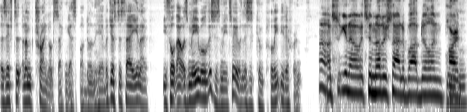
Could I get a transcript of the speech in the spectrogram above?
as if to. And I'm trying not to second guess Bob Dylan here, but just to say, you know, you thought that was me. Well, this is me too, and this is completely different. oh, it's you know, it's another side of Bob Dylan, part Mhm.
